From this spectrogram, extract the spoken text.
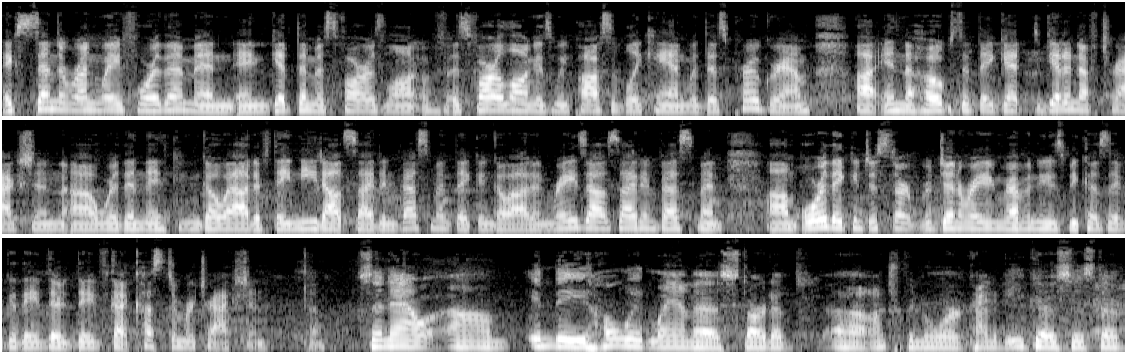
extend the runway for them and, and get them as far as long as far along as we possibly can with this program, uh, in the hopes that they get get enough traction uh, where then they can go out if they need outside investment, they can go out and raise outside investment, um, or they can just start generating revenues because they've they've they've got customer traction. So. So now, um, in the whole Atlanta startup uh, entrepreneur kind of ecosystem,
